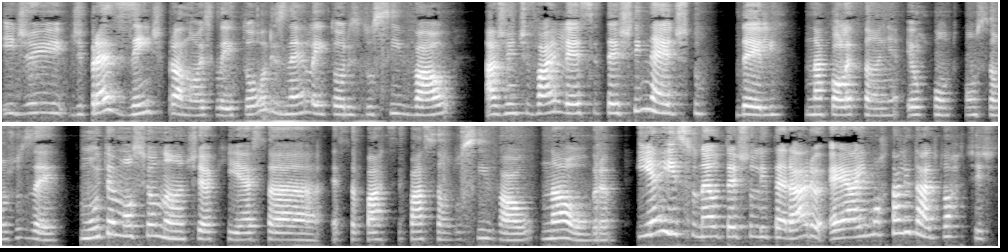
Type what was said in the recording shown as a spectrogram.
e de, de presente para nós leitores, né, leitores do Simval, a gente vai ler esse texto inédito dele na coletânea Eu Conto com São José. Muito emocionante aqui essa, essa participação do Simval na obra. E é isso, né? O texto literário é a imortalidade do artista.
